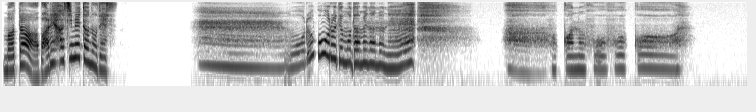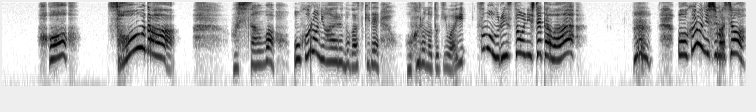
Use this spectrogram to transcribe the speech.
また暴れ始めたのです。うーん、オルゴールでもダメなのね。はあ、他の方法か。あそうだ牛さんはお風呂に入るのが好きで、お風呂の時はいっつも嬉しそうにしてたわ。うん、お風呂にしましょう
